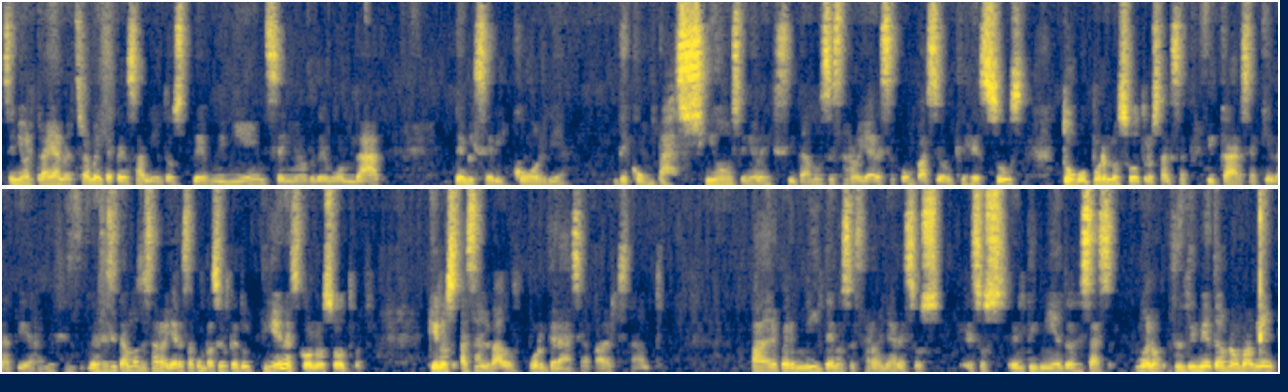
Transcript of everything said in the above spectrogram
Señor, trae a nuestra mente pensamientos de bien, Señor, de bondad, de misericordia, de compasión, Señor. Necesitamos desarrollar esa compasión que Jesús tuvo por nosotros al sacrificarse aquí en la tierra. Necesitamos desarrollar esa compasión que tú tienes con nosotros, que nos ha salvado por gracia, Padre Santo. Padre, permítenos desarrollar esos, esos sentimientos, esas, bueno, sentimientos no, más bien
